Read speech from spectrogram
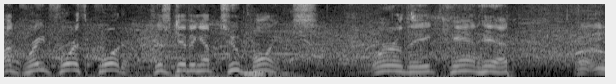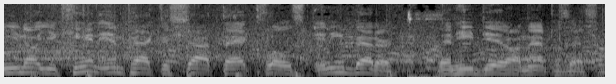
A great fourth quarter, just giving up two points. Worthy can't hit. And, you know, you can't impact a shot that close any better than he did on that possession.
